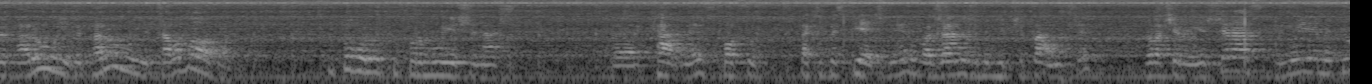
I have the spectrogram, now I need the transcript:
wyparuje, wyparuje cała woda i powolutku formuje się nasz e, karmel w sposób taki bezpieczny. Uważamy, żeby nie przypalił się. Zobaczymy jeszcze raz, pilnujemy tu.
